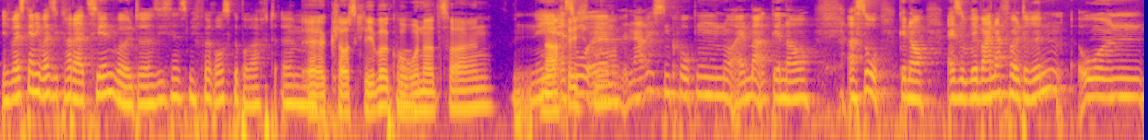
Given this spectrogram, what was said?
ich weiß gar nicht, was ich gerade erzählen wollte. Sie ist mich voll rausgebracht. Ähm, äh, Klaus Kleber, Corona-Zahlen. Nee, Nachrichten. Achso, äh, Nachrichten gucken, nur einmal, genau. Ach so, genau. Also wir waren da voll drin und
